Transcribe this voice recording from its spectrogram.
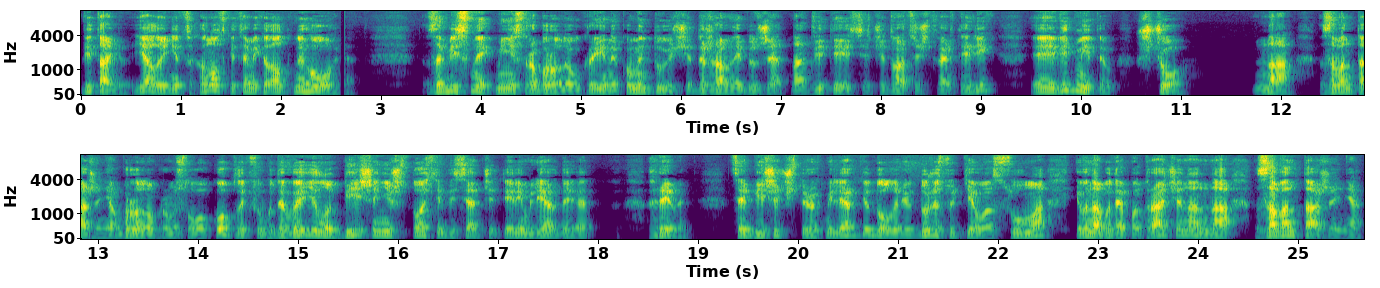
Вітаю! Я Леонід Цехановський, це мій канал Книгоогляд. Замісник міністра оборони України, коментуючи державний бюджет на 2024 рік, е, відмітив, що на завантаження оборонно-промислового комплексу буде виділено більше ніж 174 мільярди гривень. Це більше 4 мільярдів доларів. Дуже суттєва сума, і вона буде потрачена на завантаження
